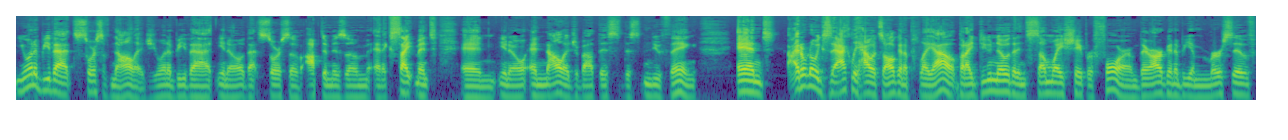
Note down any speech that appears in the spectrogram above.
you want to be that source of knowledge. You want to be that you know that source of optimism and excitement and you know and knowledge about this this new thing. And I don't know exactly how it's all going to play out, but I do know that in some way, shape, or form, there are going to be immersive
